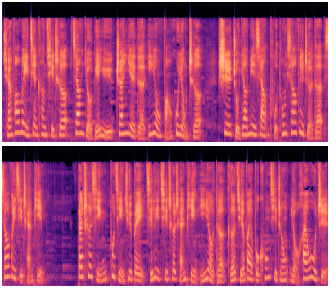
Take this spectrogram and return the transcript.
全方位健康汽车将有别于专业的医用防护用车，是主要面向普通消费者的消费级产品。该车型不仅具备吉利汽车产品已有的隔绝外部空气中有害物质、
